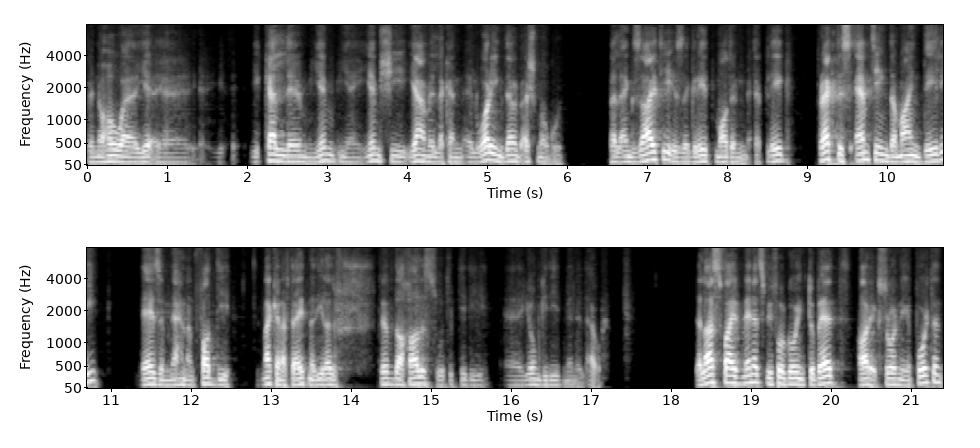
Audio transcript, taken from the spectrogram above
في إن هو آه، يتكلم يعني يمشي يعمل لكن ال worrying ده ما بيبقاش موجود. فال anxiety is a great modern plague. Practice emptying the mind daily. لازم إن إحنا نفضي المكنة بتاعتنا دي لازم تفضى خالص وتبتدي آه، يوم جديد من الأول. The last five minutes before going to bed are extraordinarily important.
